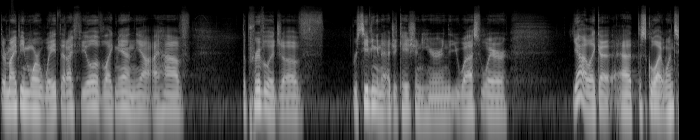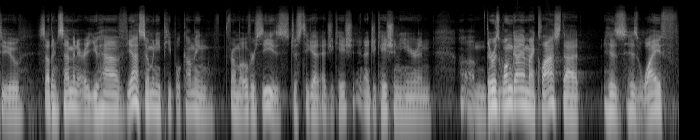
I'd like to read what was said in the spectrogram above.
there might be more weight that I feel of like, man, yeah, I have the privilege of receiving an education here in the US where, yeah, like uh, at the school I went to, Southern Seminary, you have, yeah, so many people coming from overseas just to get education, an education here. And um, there was one guy in my class that his, his wife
